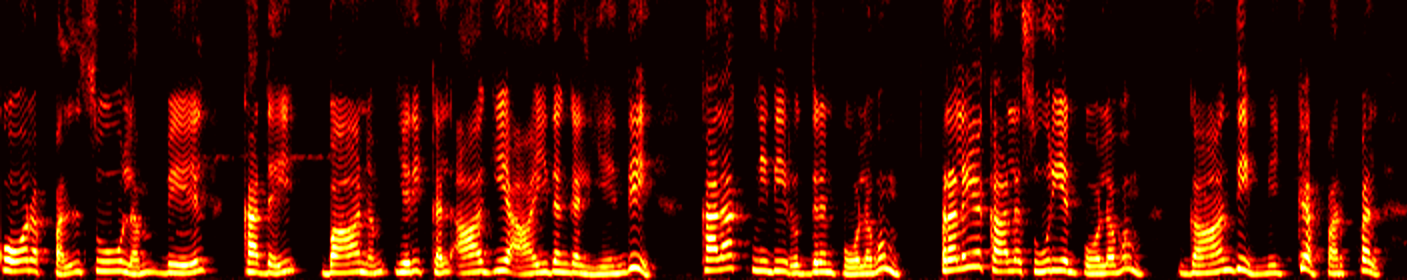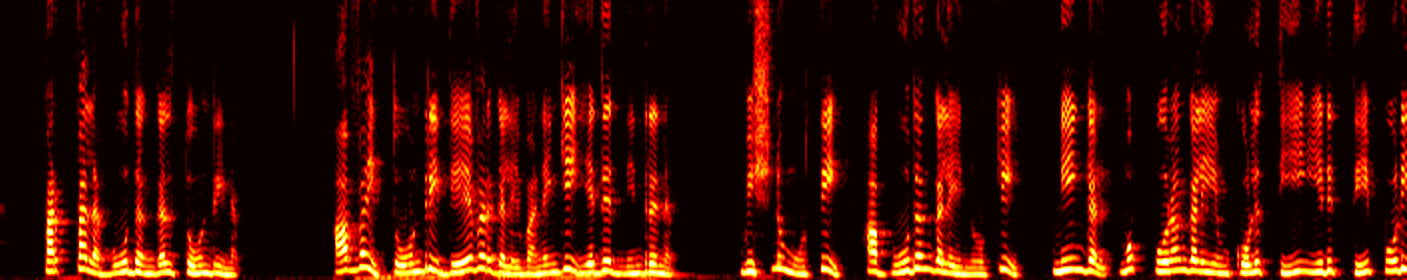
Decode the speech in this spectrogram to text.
கோரப்பல் சூலம் வேல் கதை பானம் எரிக்கல் ஆகிய ஆயுதங்கள் ஏந்தி கலாக்நிதி ருத்ரன் போலவும் பிரளய கால சூரியன் போலவும் காந்தி மிக்க பற்பல் பற்பல பூதங்கள் தோன்றின. அவை தோன்றி தேவர்களை வணங்கி எதிர் நின்றன. விஷ்ணுமூர்த்தி அப்பூதங்களை நோக்கி நீங்கள் முப்புறங்களையும் கொளுத்தி இடித்தி பொடி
